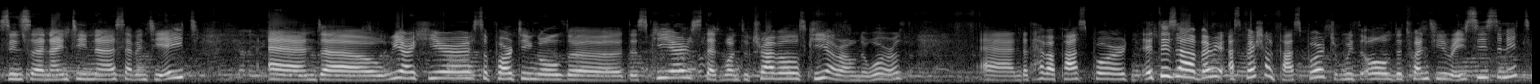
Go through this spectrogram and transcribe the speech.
since 1978. Uh, and we are here supporting all the, the skiers that want to travel, ski around the world and that have a passport. It is a very a special passport with all the 20 races in it.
